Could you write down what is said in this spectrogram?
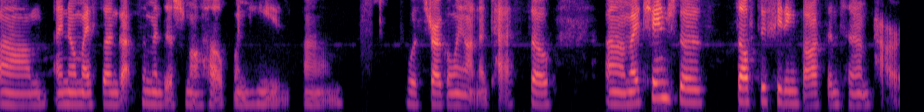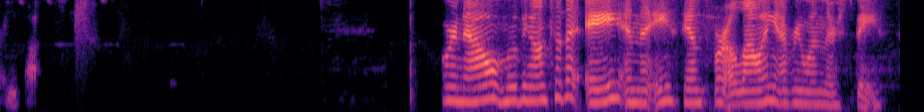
Um, I know my son got some additional help when he um, was struggling on a test. So um, I changed those self defeating thoughts into empowering thoughts. We're now moving on to the A, and the A stands for allowing everyone their space.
